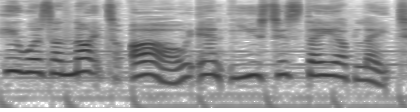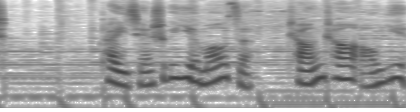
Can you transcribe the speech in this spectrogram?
He was a night owl and used to stay up late. 他以前是个夜猫子，常常熬夜。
